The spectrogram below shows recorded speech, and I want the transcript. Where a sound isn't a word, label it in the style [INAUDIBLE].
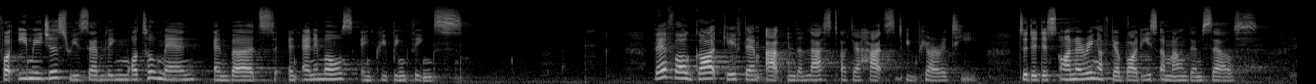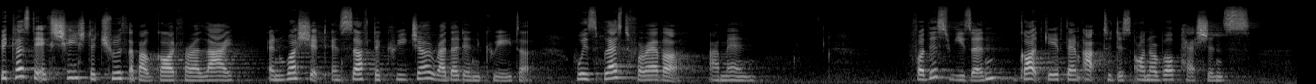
for images resembling mortal men and birds and animals and creeping things. Therefore, God gave them up in the lust of their hearts to impurity, to the dishonoring of their bodies among themselves because they exchanged the truth about God for a lie and worshipped and served the creature rather than the Creator, who is blessed forever. Amen. For this reason, God gave them up to dishonorable passions.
